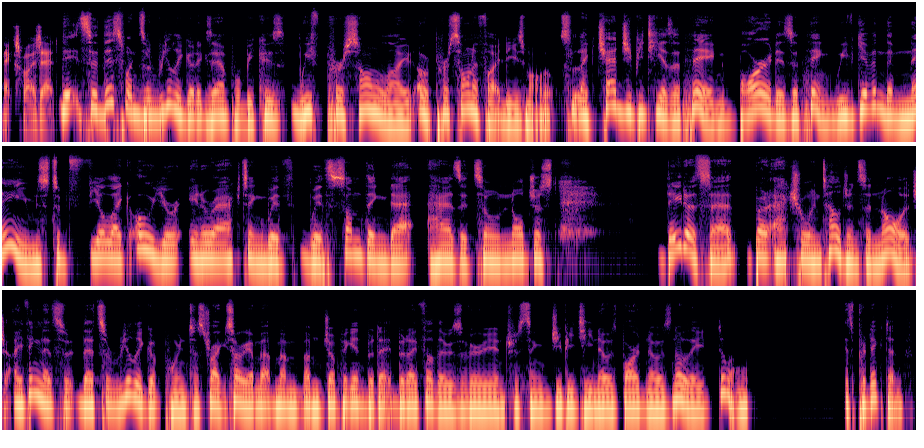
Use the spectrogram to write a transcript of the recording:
X, Y, Z. So this one's a really good example because we've personalized or personified these models. Like ChatGPT is a thing, Bard is a thing. We've given them names to feel like, oh, you're interacting with with something that has its own, not just data set, but actual intelligence and knowledge. I think that's that's a really good point to strike. Sorry, I'm I'm, I'm jumping in, but but I thought that was a very interesting. GPT knows, Bard knows. No, they don't. It's predictive.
